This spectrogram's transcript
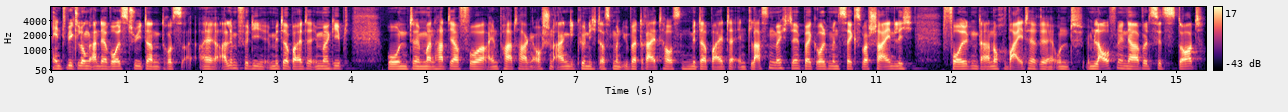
Entwicklung an der Wall Street dann trotz äh, allem für die Mitarbeiter immer gibt. Und äh, man hat ja vor ein paar Tagen auch schon angekündigt, dass man über 3000 Mitarbeiter entlassen möchte. Bei Goldman Sachs wahrscheinlich folgen da noch weitere. Und im laufenden Jahr wird es jetzt dort,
